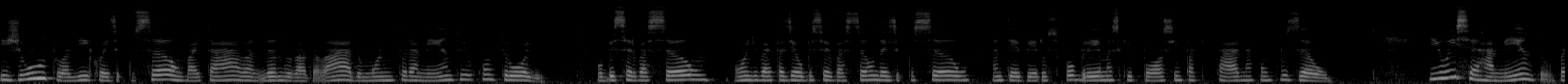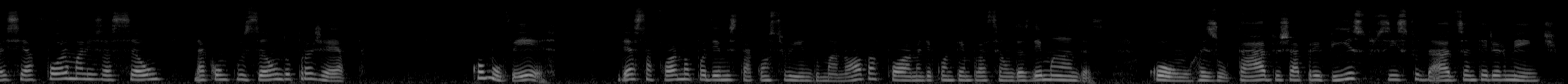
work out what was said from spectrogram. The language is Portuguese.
E junto ali com a execução vai estar tá dando lado a lado o monitoramento e o controle, observação, onde vai fazer a observação da execução, antever os problemas que possam impactar na conclusão. E o encerramento vai ser a formalização da conclusão do projeto. Como vê, dessa forma podemos estar construindo uma nova forma de contemplação das demandas, com resultados já previstos e estudados anteriormente.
